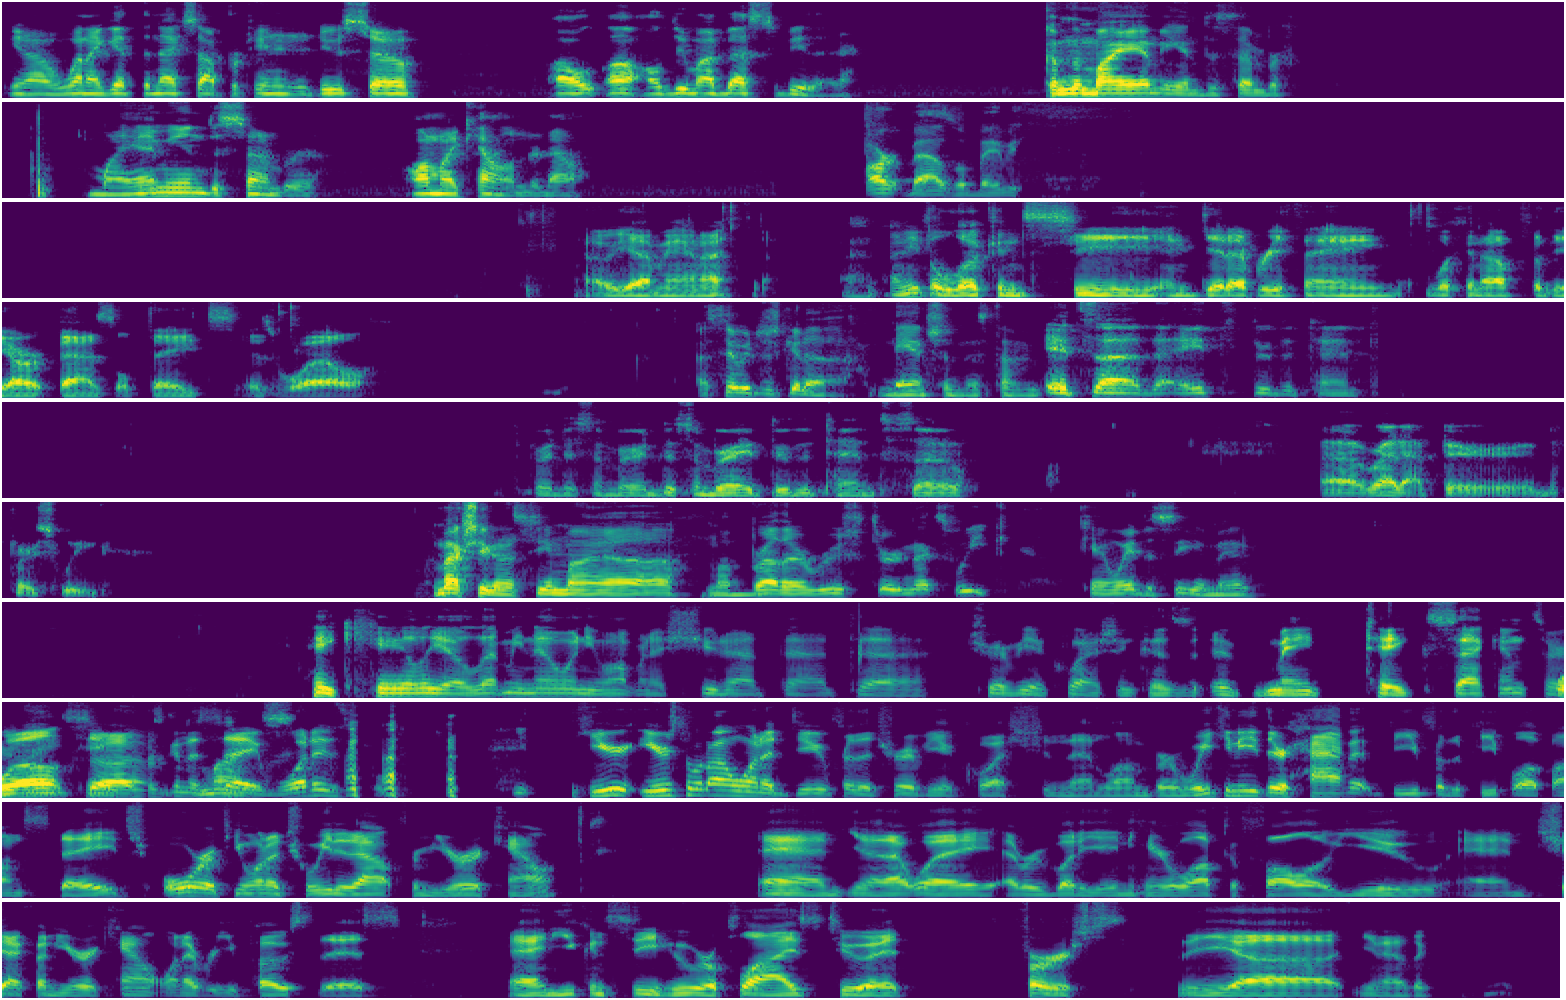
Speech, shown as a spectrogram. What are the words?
you know when I get the next opportunity to do so, I'll uh, I'll do my best to be there. Come to Miami in December. Miami in December, on my calendar now. Art Basel, baby. Oh yeah, man. I I need to look and see and get everything looking up for the Art Basel dates as well. I say we just get a mansion this time. It's uh, the 8th through the 10th for December, December 8th through the 10th. So, uh, right after the first week. I'm actually going to see my uh, my brother Rooster next week. Can't wait to see him, man. Hey, Kaleo, let me know when you want me to shoot out that uh, trivia question because it may take seconds. Or Well, so I was going to say, what is here? Here's what I want to do for the trivia question. Then, lumber. We can either have it be for the people up on stage, or if you want to tweet it out from your account, and you know that way everybody in here will have to follow you and check on your account whenever you post this, and you can see who replies to it first. The uh, you know the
